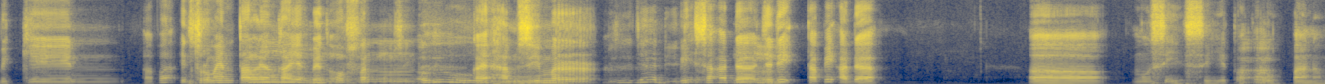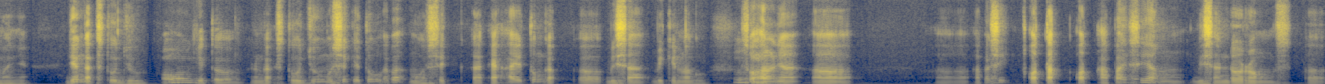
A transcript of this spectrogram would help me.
bikin apa instrumental yang kayak Hmm, Beethoven musik. Oh, iya. kayak Hans Zimmer bisa jadi bisa ada Mm-mm. jadi tapi ada eh musisi itu aku Ah, ah. lupa namanya dia nggak setuju oh gitu nggak setuju musik itu apa musik eh, AI itu nggak eh, bisa bikin lagu Mm-mm. soalnya eh, eh, apa sih otak ot apa sih yang bisa dorong eh,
